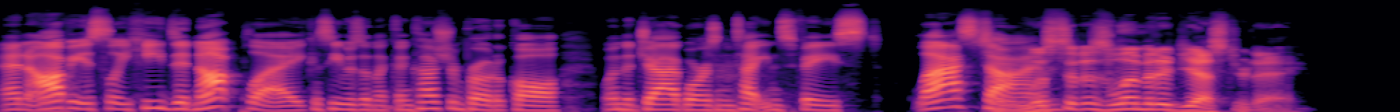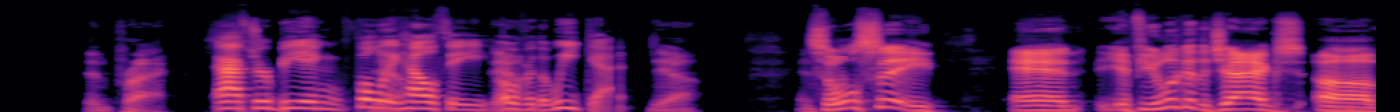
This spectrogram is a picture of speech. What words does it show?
And obviously, he did not play because he was in the concussion protocol when the Jaguars and Titans faced last So time listed as limited yesterday in practice. after being fully Yeah. healthy Yeah. over the weekend. Yeah. And so we'll see. And if you look at the Jags uh,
